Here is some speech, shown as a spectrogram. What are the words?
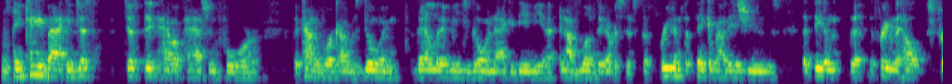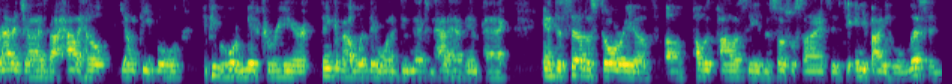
Hmm. and came back and just just didn't have a passion for the kind of work I was doing. That led me to go into academia, and I've loved it ever since. The freedom to think about issues, the freedom, the, the freedom to help strategize about how to help young people and people who are mid-career think about what they want to do next and how to have impact. And to sell the story of, of public policy and the social sciences to anybody who will listen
